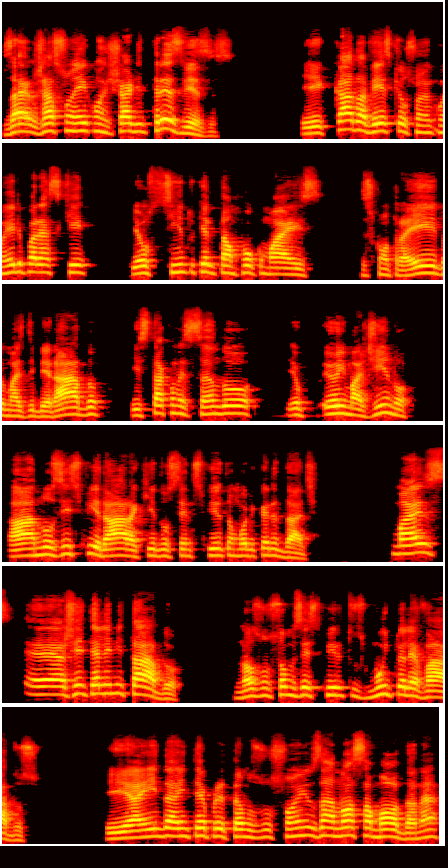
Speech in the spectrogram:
já, já sonhei com o Richard três vezes. E cada vez que eu sonho com ele, parece que eu sinto que ele está um pouco mais descontraído, mais liberado, e está começando, eu, eu imagino, a nos inspirar aqui do Centro Espírita Amor e Caridade mas é, a gente é limitado. Nós não somos espíritos muito elevados e ainda interpretamos os sonhos à nossa moda, né?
